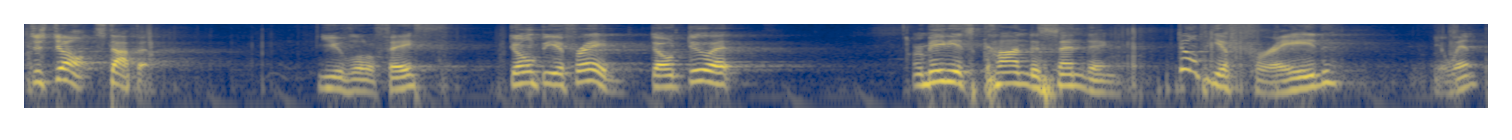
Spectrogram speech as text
Just don't. Stop it. You have little faith. Don't be afraid. Don't do it. Or maybe it's condescending. Don't be afraid, you wimp.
